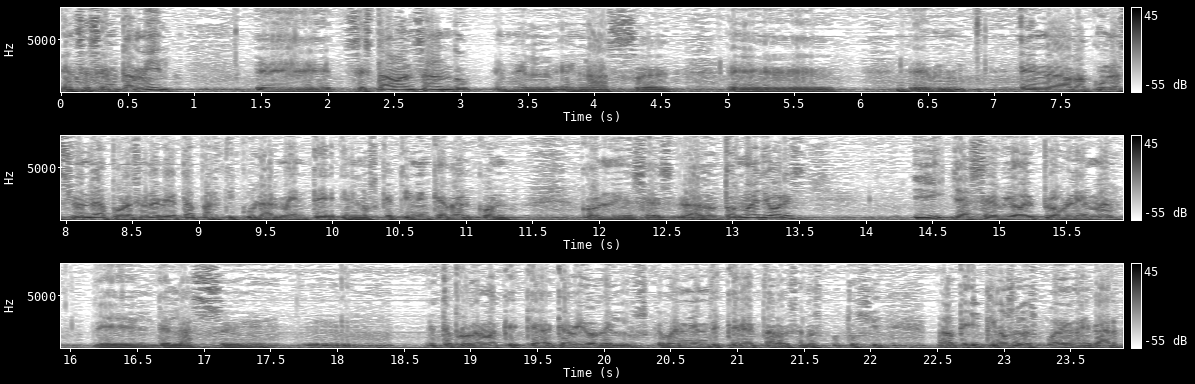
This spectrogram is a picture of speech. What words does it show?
en 60 mil. Eh, se está avanzando en, el, en las eh, eh, em, en la vacunación de la población abierta, particularmente en los que tienen que ver con, con eh, adultos mayores y ya se vio el problema de, de las eh, este problema que, que ha, que ha habido de los que vienen de Querétaro y San Luis que- y que no se les puede negar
